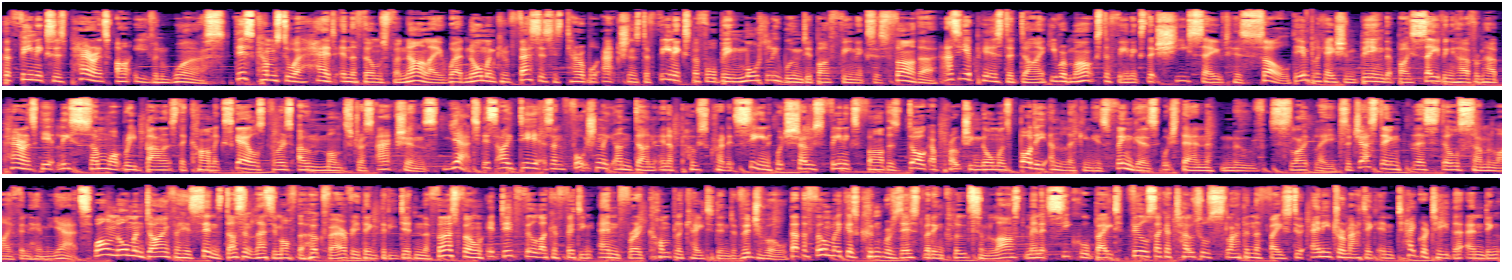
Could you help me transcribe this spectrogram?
but Phoenix's parents are even worse. This comes to a head in the film's finale, where Norman confesses his terrible actions to Phoenix before being mortally wounded by Phoenix's father. As he appears to die, he remarks to Phoenix that she saved his soul, the implication being that by saving her from her parents, he at least somewhat rebalanced the karmic scales for his own monstrous actions. Yet, this idea is unfortunately undone in a post-credit scene which shows Phoenix's father's dog approaching Norman's body and licking his fingers, which then move slightly, suggesting there's still some life in him yet. While Norman dying for his sins doesn't let him off the hook for everything that he did in the first film, it did feel like a fitting end for a complicated individual. That the filmmakers couldn't resist but include some last minute sequel bait feels like a total slap in the face to any dramatic integrity the ending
